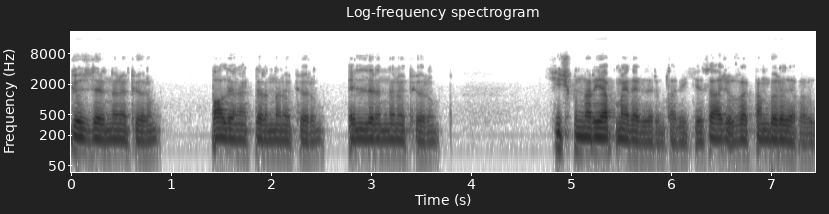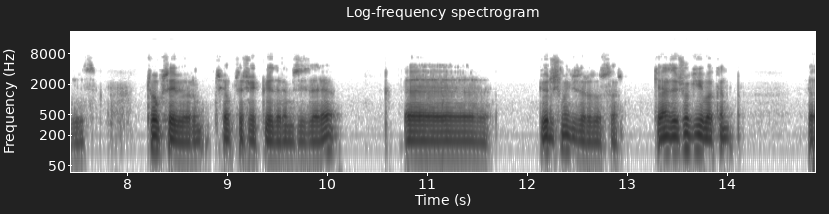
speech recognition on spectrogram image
gözlerinden öpüyorum. Bal yanaklarından öpüyorum. Ellerinden öpüyorum. Hiç bunları yapmayabilirim tabii ki. Sadece uzaktan böyle de yapabiliriz. Çok seviyorum. Çok teşekkür ederim sizlere. Ee, görüşmek üzere dostlar. Kendinize çok iyi bakın. Ee,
